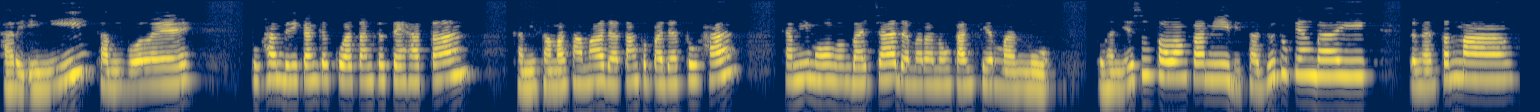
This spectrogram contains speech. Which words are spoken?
hari ini kami boleh Tuhan berikan kekuatan kesehatan. Kami sama-sama datang kepada Tuhan. Kami mau membaca dan merenungkan firman-Mu. Tuhan Yesus tolong kami bisa duduk yang baik, dengan tenang,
